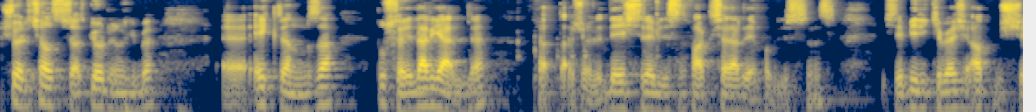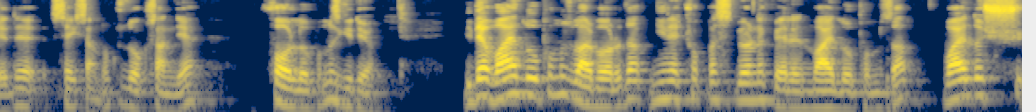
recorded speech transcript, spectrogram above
Şöyle çalışacağız. Gördüğünüz gibi e, ekranımıza bu sayılar geldi. Hatta şöyle değiştirebilirsiniz. Farklı şeyler de yapabilirsiniz. İşte 1, 2, 5, 67, 89, 90 diye for loop'umuz gidiyor. Bir de while loop'umuz var bu arada. Yine çok basit bir örnek verelim while loop'umuza. While da şu,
